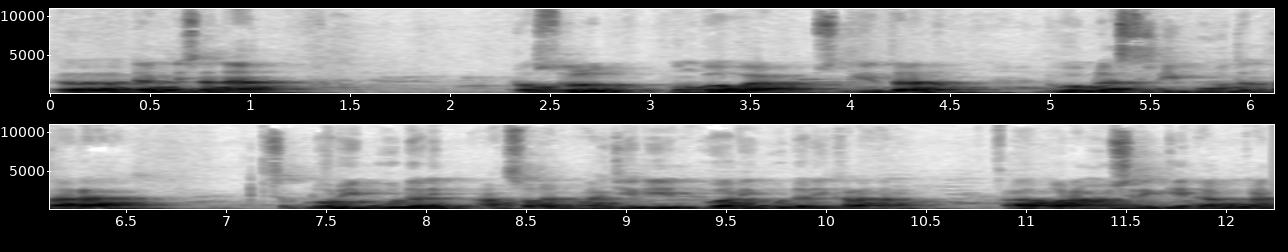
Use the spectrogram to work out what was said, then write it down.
uh, dan di sana Rasul membawa sekitar 12.000 tentara 10.000 dari Ansor dan Muhajirin 2.000 dari kalangan orang musyrikin, uh, bukan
